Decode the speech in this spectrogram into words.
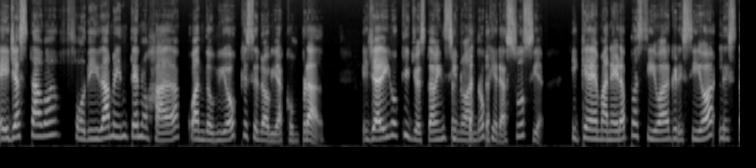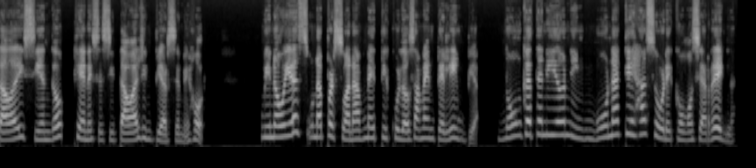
Ella estaba jodidamente enojada cuando vio que se lo había comprado. Ella dijo que yo estaba insinuando que era sucia y que de manera pasiva-agresiva le estaba diciendo que necesitaba limpiarse mejor. Mi novia es una persona meticulosamente limpia. Nunca ha tenido ninguna queja sobre cómo se arregla.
